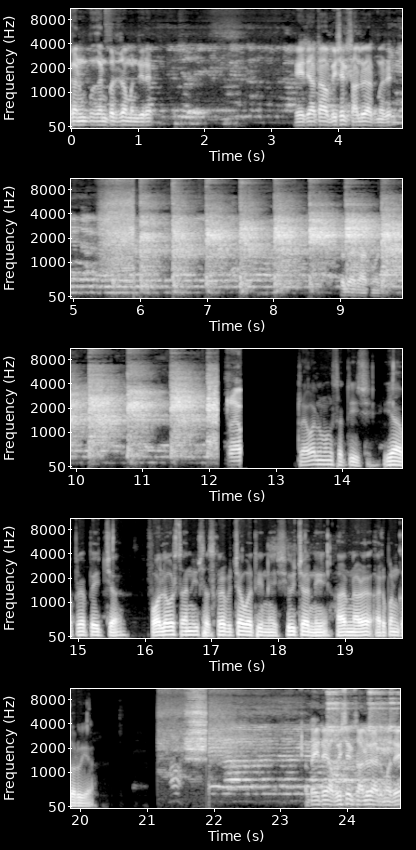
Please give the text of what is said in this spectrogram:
गण गणपतीचं मंदिर आहे. हे जे आता अभिषेक चालू आहे आतमध्ये. ट्रॅव्हल मग सतीश या आपल्या पेजच्या फॉलोअर्स आणि सबस्क्रायबरच्या वतीने शिवचरणी हार नारळ अर्पण करूया. आता इथे अभिषेक चालू आहे आतमध्ये.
